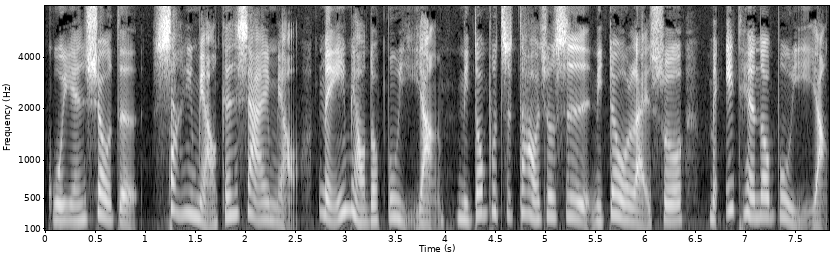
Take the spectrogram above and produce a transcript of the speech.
国研秀的上一秒跟下一秒每一秒都不一样，你都不知道，就是你对我来说每一天都不一样。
